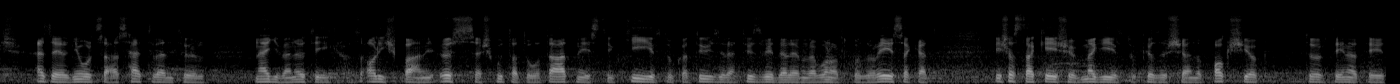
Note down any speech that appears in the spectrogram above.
és 1870-től 45-ig az alispáni összes mutatót átnéztük, kiírtuk a tűzre, tűzvédelemre vonatkozó részeket, és aztán később megírtuk közösen a paksiak történetét,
